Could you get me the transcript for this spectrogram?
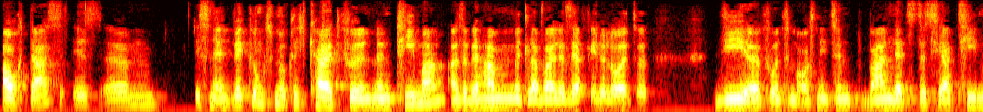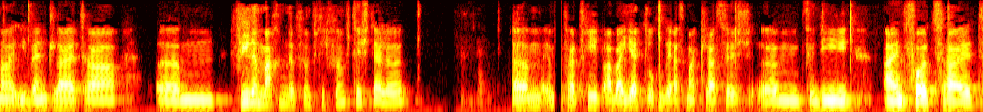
Auch das ist, ähm, ist eine Entwicklungsmöglichkeit für einen Teamer. Also wir haben mittlerweile sehr viele Leute, die äh, für uns im Außendienst sind, waren letztes Jahr Teamer, Eventleiter. Ähm, viele machen eine 50-50-Stelle ähm, im Vertrieb, aber jetzt suchen wir erstmal klassisch ähm, für die ein Vollzeit-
